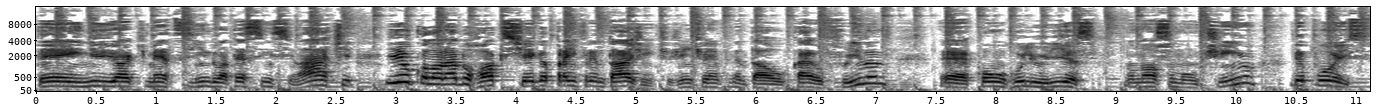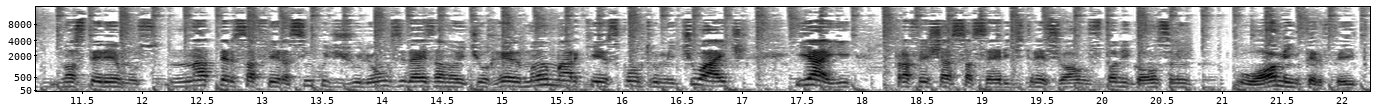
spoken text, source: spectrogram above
Tem New York Mets indo até Cincinnati. E o Colorado Rocks chega para enfrentar a gente. A gente vai enfrentar o Kyle Freeland é, com o Julio Urias no nosso montinho. Depois nós teremos na terça-feira, 5 de julho, 11 h 10 da noite, o Herman Marquez contra o Mitch White. E aí, para fechar essa série de três jogos, Tony Gonsolin, o homem perfeito,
